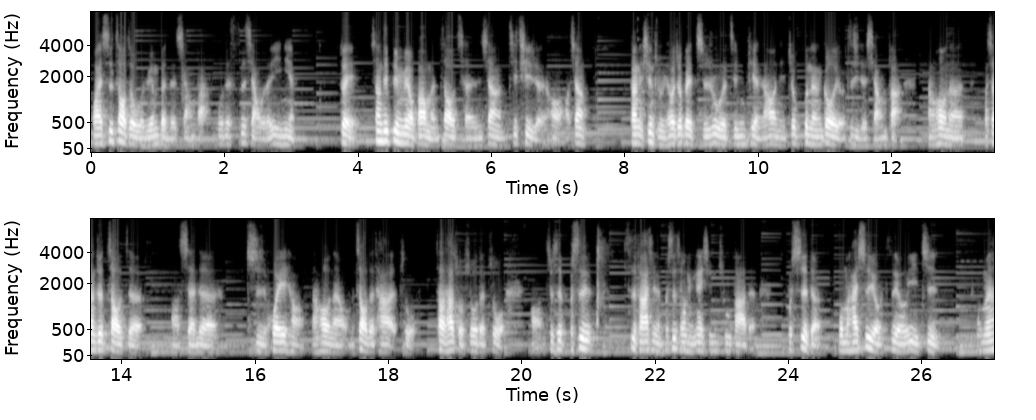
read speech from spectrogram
我还是照着我原本的想法、我的思想、我的意念。对，上帝并没有把我们造成像机器人哦，好像当你信主以后就被植入了晶片，然后你就不能够有自己的想法，然后呢，好像就照着啊神的指挥哈，然后呢，我们照着他而做，照他所说的做，哦，就是不是自发性的，不是从你内心出发的。不是的，我们还是有自由意志，我们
